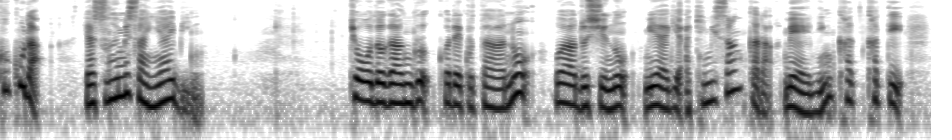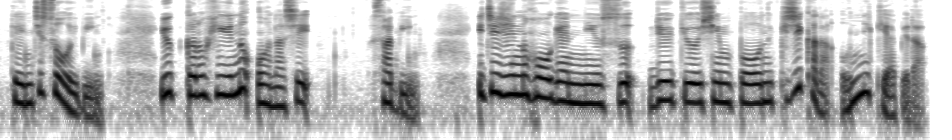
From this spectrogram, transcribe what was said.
小倉康文さんやいびん。郷土玩具コレクターのワール氏の宮城明美さんから名人かかて展示装備。ゆっかの日のお話サビン一陣の方言ニュース琉球新報の記事からおんにきやべら。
